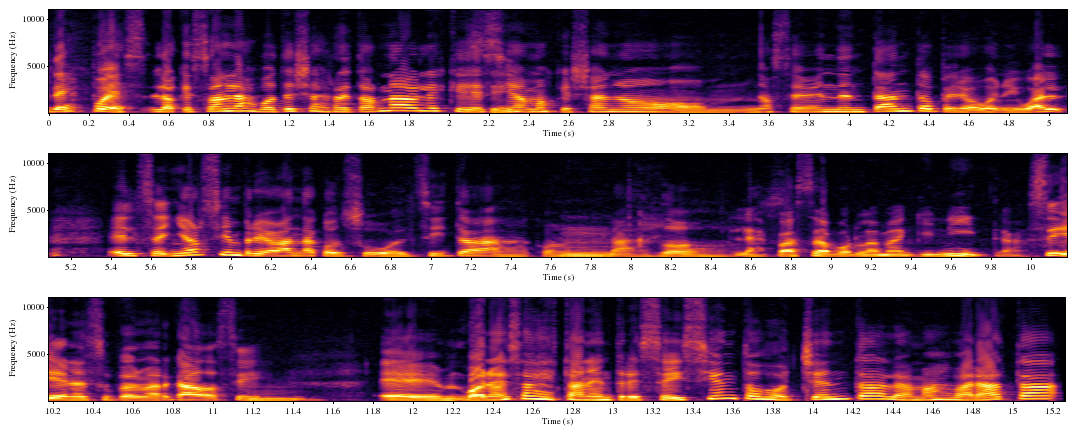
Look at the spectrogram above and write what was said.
Después, lo que son las botellas retornables, que Sí. decíamos que ya no, no se venden tanto, pero bueno, igual el señor siempre anda con su bolsita con Mm. las dos. Las pasa por la maquinita. Sí, en el supermercado, sí. Mm. Eh, bueno, esas están entre 680 la más barata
